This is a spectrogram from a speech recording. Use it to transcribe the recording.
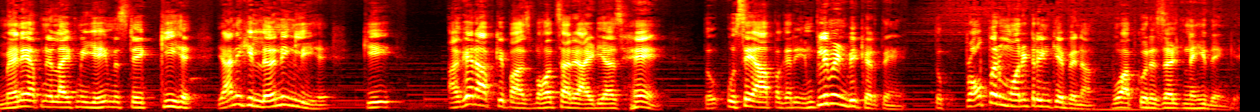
मैंने अपने लाइफ में यही मिस्टेक की है, यानी कि लर्निंग ली है कि अगर आपके पास बहुत सारे आइडियाज़ हैं तो उसे आप अगर इंप्लीमेंट भी करते हैं तो प्रॉपर मॉनिटरिंग के बिना वो आपको रिज़ल्ट नहीं देंगे।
